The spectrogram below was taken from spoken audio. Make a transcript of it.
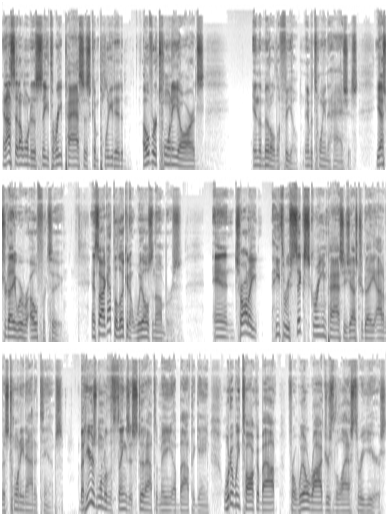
And I said I wanted to see three passes completed over 20 yards – in the middle of the field, in between the hashes. Yesterday we were 0 for 2. And so I got to looking at Will's numbers. And Charlie, he threw six screen passes yesterday out of his 29 attempts. But here's one of the things that stood out to me about the game. What did we talk about for Will Rogers the last three years?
